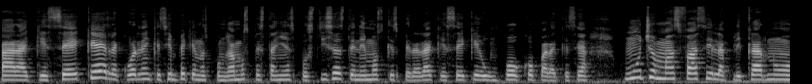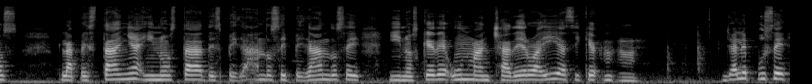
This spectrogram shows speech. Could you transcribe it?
para que seque. Recuerden que siempre que nos pongamos pestañas postizas tenemos que esperar a que seque un poco para que sea mucho más fácil aplicarnos la pestaña y no está despegándose y pegándose y nos quede un manchadero ahí. Así que... Mm, mm. Ya le puse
